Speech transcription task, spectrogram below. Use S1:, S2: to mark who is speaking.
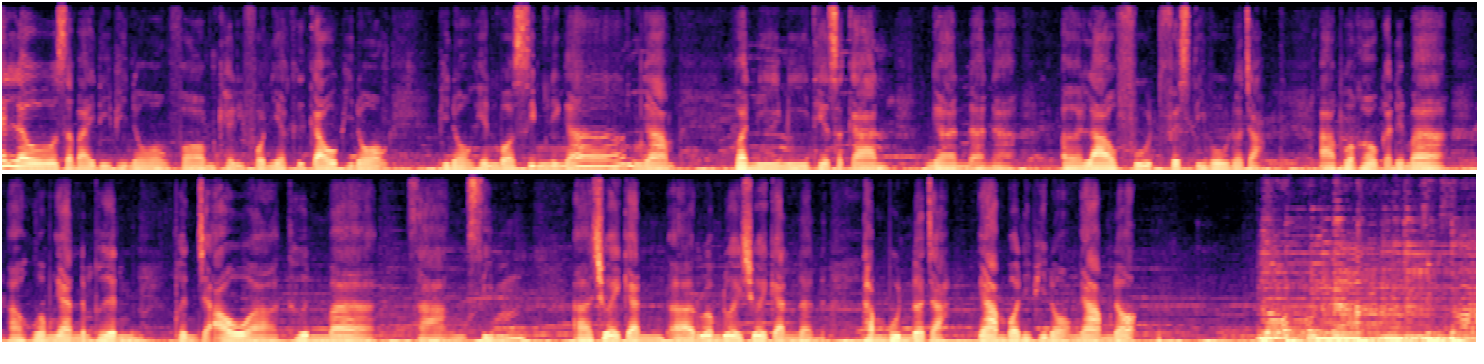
S1: ฮลโลสบายดีพี่น้องฟอร์มแคลิฟอร์เนียคือเก่าพี่น้อง พี่น้องเห็นบ่อซิมนี่งามงาม วันนี้มีเทศกาลงานอันนะเอ่อลาวฟู้ดเฟสติวัลเนาะจ้ะอ่าพวกเฮาก็ได้มาอ่าร่วมงานน้ำเพิ่นเพิ่นจะเอาอ่าทุนมาสร้างซิมอ่าช่วยกันอ่าร่วมด้วยช่วยกันนั่นทำบุญเนาะจ้ะงามบ่นี่พี่น้องงามเนาะ
S2: คนงามสิ่งสา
